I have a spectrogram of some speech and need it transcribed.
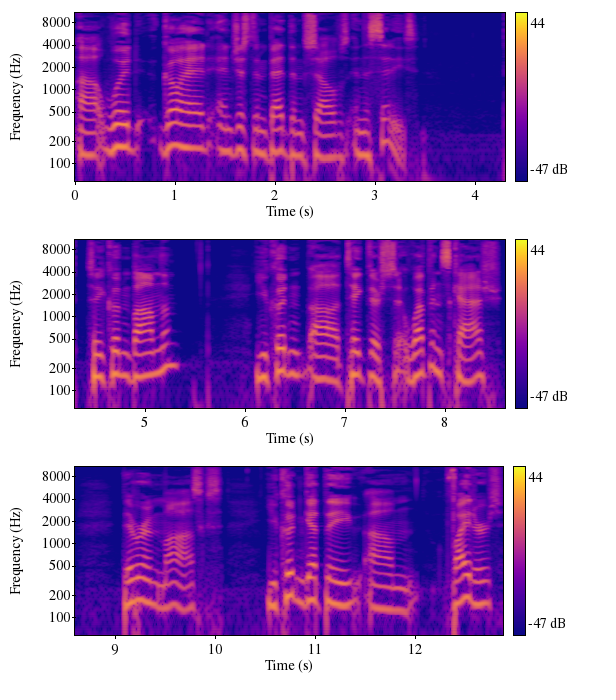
uh, would go ahead and just embed themselves in the cities. So you couldn't bomb them. You couldn't uh, take their weapons cache. They were in mosques. You couldn't get the um, fighters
